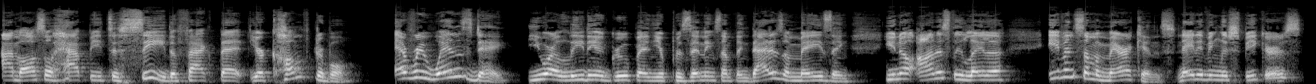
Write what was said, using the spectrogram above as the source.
I'm also happy to see the fact that you're comfortable every Wednesday. You are leading a group and you're presenting something. That is amazing. You know, honestly, Leila, even some Americans, native English speakers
